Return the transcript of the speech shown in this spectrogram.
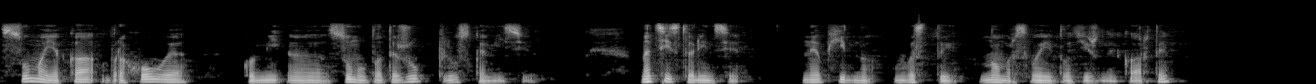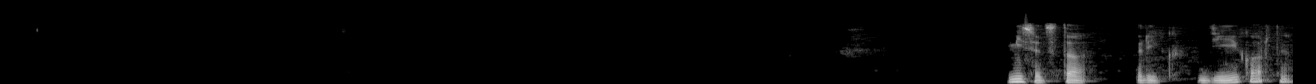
сума, яка враховує. Е, суму платежу плюс комісію. На цій сторінці необхідно ввести номер своєї платіжної карти. Місяць та рік дії карти,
